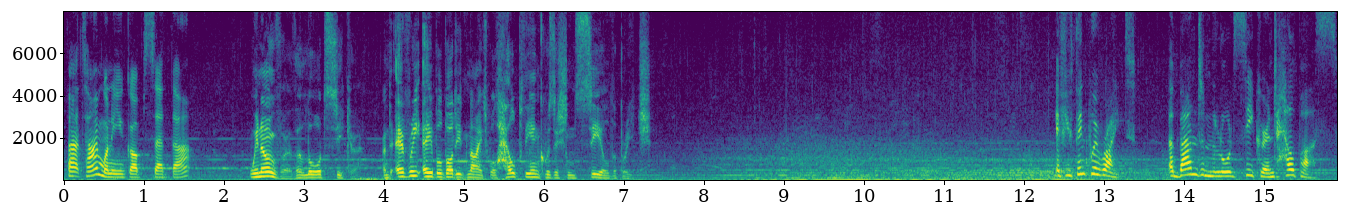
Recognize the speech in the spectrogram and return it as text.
About time one of you gobs said that. Win over the Lord Seeker, and every able-bodied knight will help the Inquisition seal the breach. If you think we're right, abandon the Lord Seeker and help us.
